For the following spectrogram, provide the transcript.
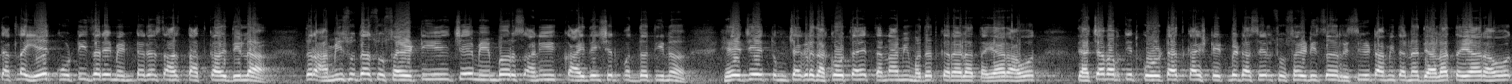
त्यातला एक कोटी जरी मेंटेनन्स आज तात्काळ दिला तर आम्हीसुद्धा सोसायटीचे मेंबर्स आणि कायदेशीर पद्धतीनं हे जे तुमच्याकडे दाखवत आहेत त्यांना आम्ही मदत करायला तयार आहोत. त्याच्या बाबतीत कोर्टात काय स्टेटमेंट असेल सोसायटीचं रिसीट आम्ही त्यांना द्यायला तयार आहोत.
